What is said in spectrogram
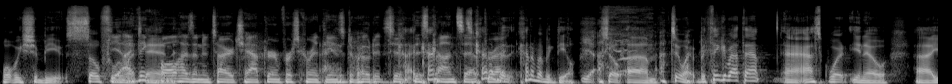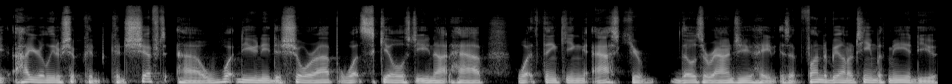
what we should be so fluent. Yeah, I think in. Paul has an entire chapter in First Corinthians devoted to kind, this kind concept. It's kind, right? of a, kind of a big deal. Yeah. So, um, so anyway, but think about that. Uh, ask what you know, uh, how your leadership could could shift. Uh, what do you need to shore up? What skills do you not have? What thinking? Ask your those around you. Hey, is it fun to be on a team with me? Do you?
